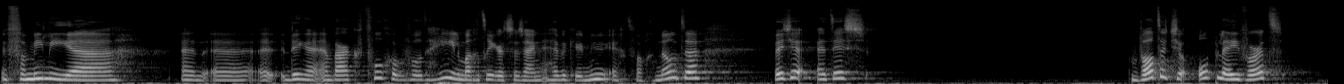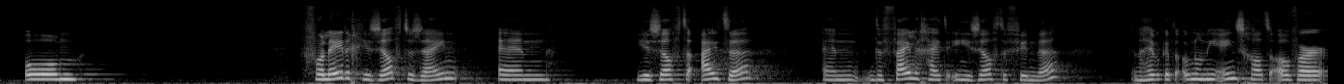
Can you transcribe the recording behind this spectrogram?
Familie. Uh, en uh, dingen. En waar ik vroeger bijvoorbeeld helemaal getriggerd zou zijn, heb ik er nu echt van genoten. Weet je, het is. Wat het je oplevert om volledig jezelf te zijn en jezelf te uiten en de veiligheid in jezelf te vinden. En dan heb ik het ook nog niet eens gehad over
